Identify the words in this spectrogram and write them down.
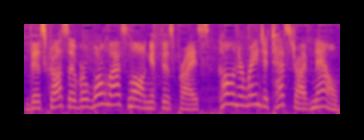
This crossover won't last long at this price. Call and arrange a test drive now.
